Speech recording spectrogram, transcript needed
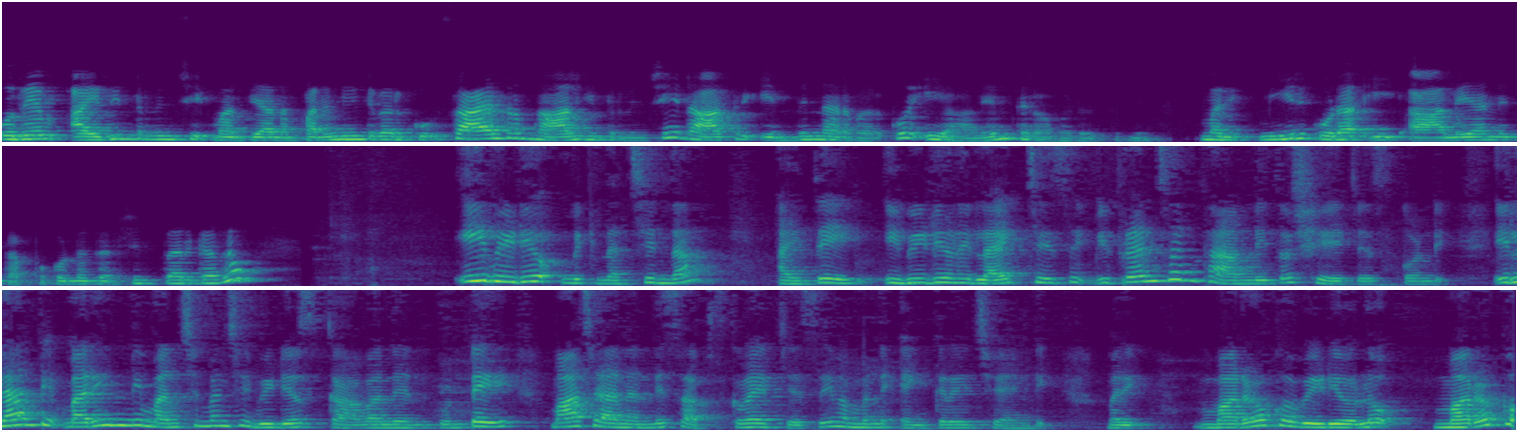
ఉదయం ఐదింటి నుంచి మధ్యాహ్నం పన్నెండింటి వరకు సాయంత్రం నాలుగింటి నుంచి రాత్రి ఎనిమిదిన్నర వరకు ఈ ఆలయం తెరవబడుతుంది. మరి మీరు కూడా ఈ ఆలయాన్ని తప్పకుండా దర్శిస్తారు కదా? ఈ వీడియో మీకు నచ్చిందా? అయితే ఈ వీడియోని లైక్ చేసి మీ ఫ్రెండ్స్ అండ్ ఫ్యామిలీతో షేర్ చేసుకోండి. ఇలాంటి మరిన్ని మంచి మంచి వీడియోస్ కావాలి అనుకుంటే మా ఛానల్ని సబ్స్క్రైబ్ చేసి మమ్మల్ని ఎంకరేజ్ చేయండి. మరి మరొక వీడియోలో మరొక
